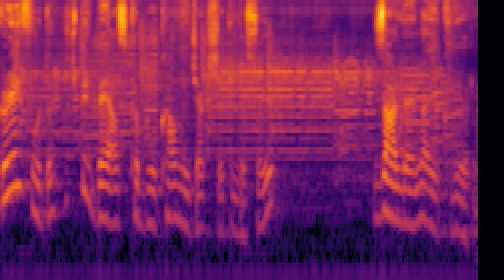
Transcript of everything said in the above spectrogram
Greyfurt'u hiçbir beyaz kabuğu kalmayacak şekilde soyup zarlarını ayıklıyorum.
